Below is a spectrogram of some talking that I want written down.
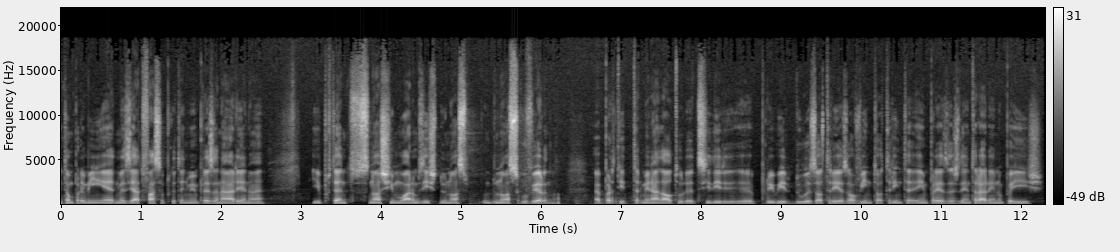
então para mim é demasiado fácil porque eu tenho uma empresa na área, não é? E portanto, se nós simularmos isto do nosso, do nosso governo, a partir de determinada altura decidir uh, proibir duas ou três ou vinte ou trinta empresas de entrarem no país,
